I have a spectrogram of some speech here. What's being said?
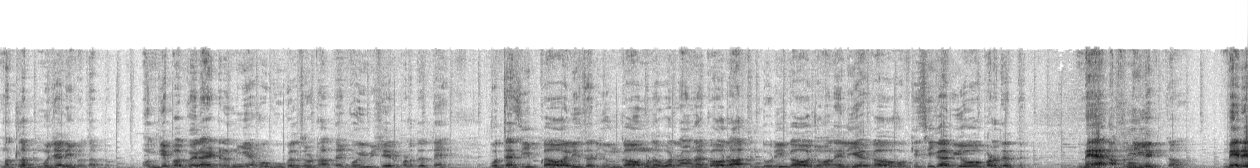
मतलब मुझे नहीं पता। उनके पास कोई राइटर नहीं है वो गूगल से उठाते हैं कोई भी शेर पढ़ देते हैं। वो तहजीब का हो अली जरियून का हो मुनवर राना का हो रात इंदौरी का हो जॉन एलिया का हो वो किसी का भी हो वो पढ़ देते हैं। मैं अपनी लिखता हूँ। मेरे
